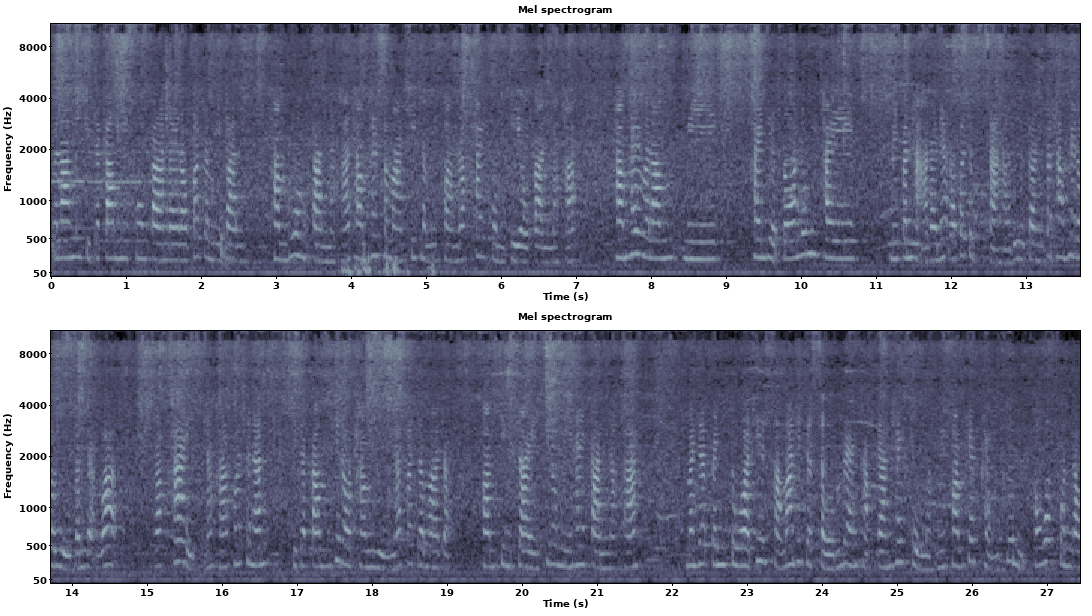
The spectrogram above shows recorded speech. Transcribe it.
เวลามีกิจกรรมมีโครงการใดเราก็จะมีการ ทำร่วมกันนะคะทำให้สมาชิกมีความรักใคร่กลมเกลียวกันนะคะทำให้เวลามีใครเดือดร้อนหรือมีใครมีปัญหาอะไรเนี่ยเราก็จะปรึกษาหารือกัน ก็ทำให้เราอยู่กันแบบว่ารักใคร่นะคะ เพราะฉะนั้นกิจกรรมที่เราทำอยู่นะก็จะมาจากความจริงใจที่เรามีให้กันนะคะ มันจะเป็นตัวที่สามารถที่จะเสริมแรงผลักดันให้กลุ่มมีความเข้มแข็งขึ้น เพราะว่าคนเรา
